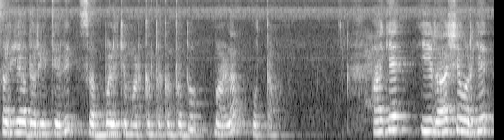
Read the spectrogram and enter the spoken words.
ಸರಿಯಾದ ರೀತಿಯಲ್ಲಿ ಸದ್ಬಳಕೆ ಮಾಡ್ಕೊತಕ್ಕಂಥದ್ದು ಬಹಳ ಉತ್ತಮ. ಹಾಗೆ ಈ ರಾಶಿಯವರಿಗೆ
